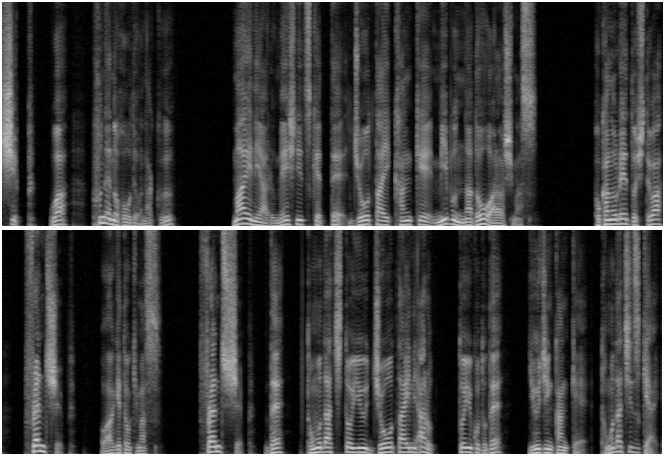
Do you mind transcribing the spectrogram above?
ship は船の方ではなく、前にある名詞につけて状態、関係、身分などを表します。他の例としては、friendship を挙げておきます。friendship で友達という状態にあるということで友人関係、友達付き合い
